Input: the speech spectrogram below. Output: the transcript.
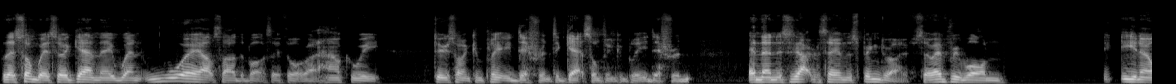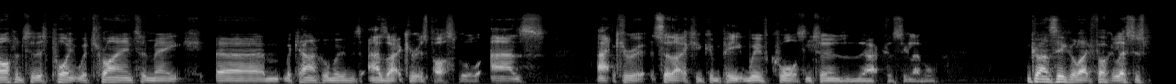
But there's some weird So again, they went way outside the box. They thought, right, how can we do something completely different to get something completely different? And then it's exactly the same in the spring drive. So everyone, you know, up until this point, we're trying to make um, mechanical movements as accurate as possible, as accurate so that I can compete with quartz in terms of the accuracy level. Grand Seiko, like, fuck it, let's just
